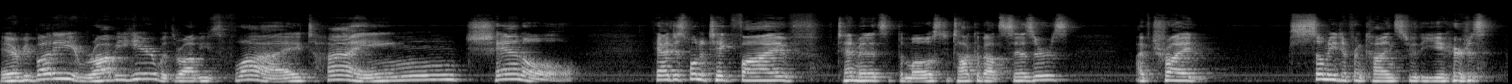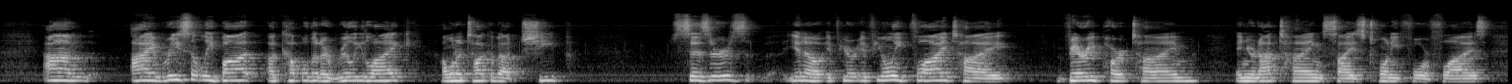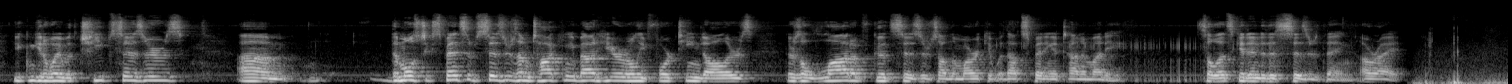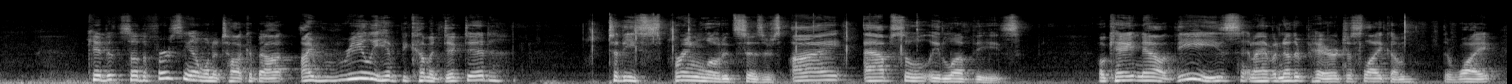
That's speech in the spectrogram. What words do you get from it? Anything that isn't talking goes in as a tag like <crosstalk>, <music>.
Hey everybody, Robbie here with Robbie's Fly Tying Channel. Hey, I just want to take five, ten minutes at the most to talk about scissors. I've tried so many different kinds through the <laughs> years. Um, I recently bought a couple that I really like. I want to talk about cheap scissors. You know, if you're if you only fly tie very part-time, and you're not tying size 24 flies, you can get away with cheap scissors. Um, the most expensive scissors I'm talking about here are only $14. There's a lot of good scissors on the market without spending a ton of money. So let's get into this scissor thing. All right. Okay, so the first thing I want to talk about, I really have become addicted to these spring-loaded scissors. I absolutely love these. Okay, now these, and I have another pair just like them. They're white.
